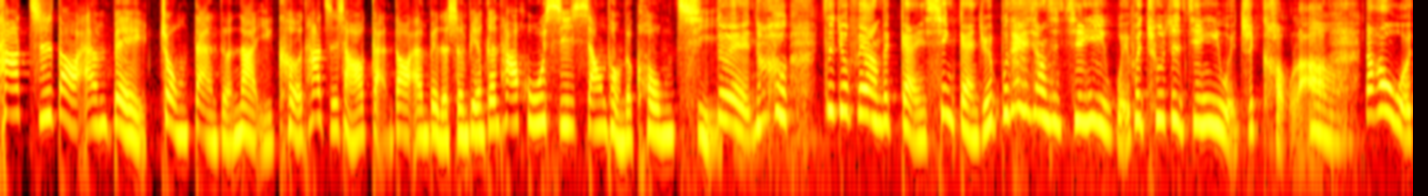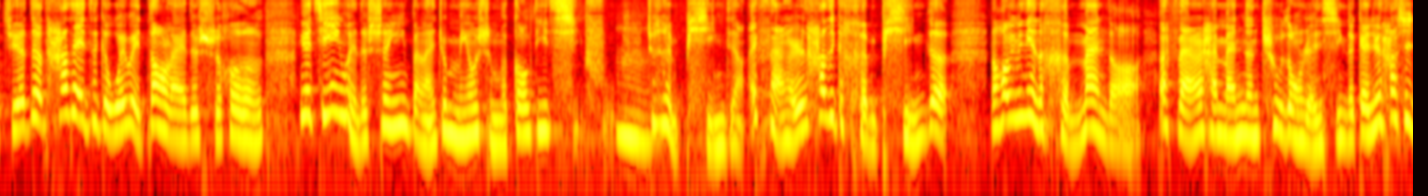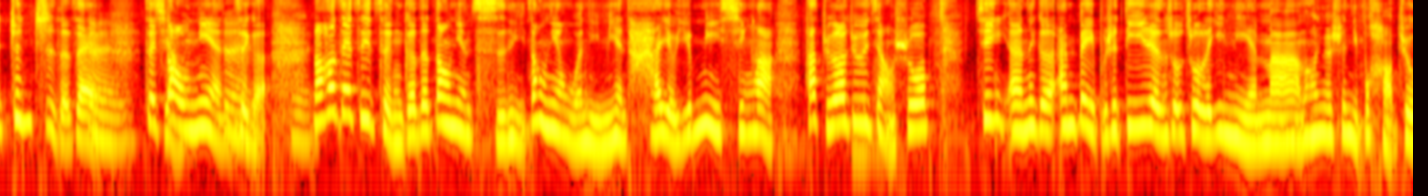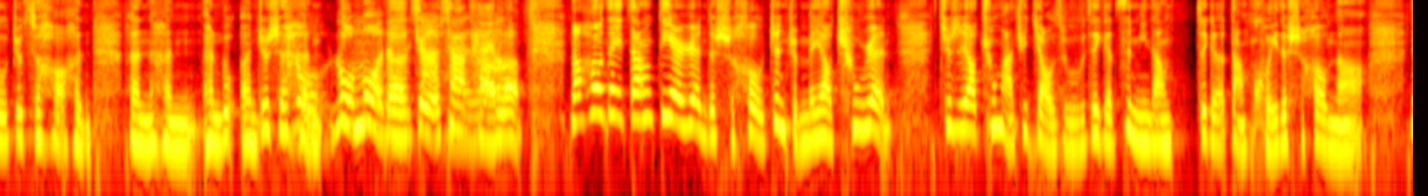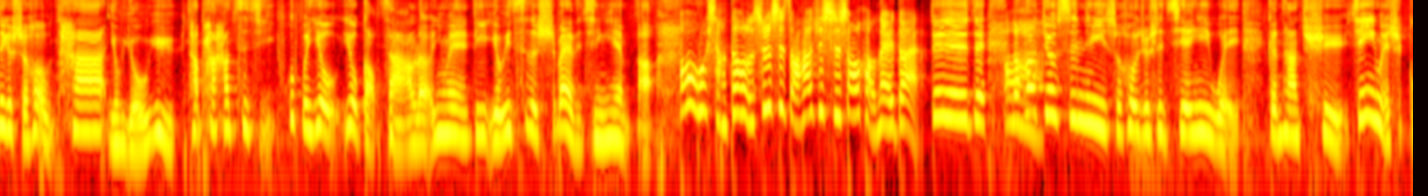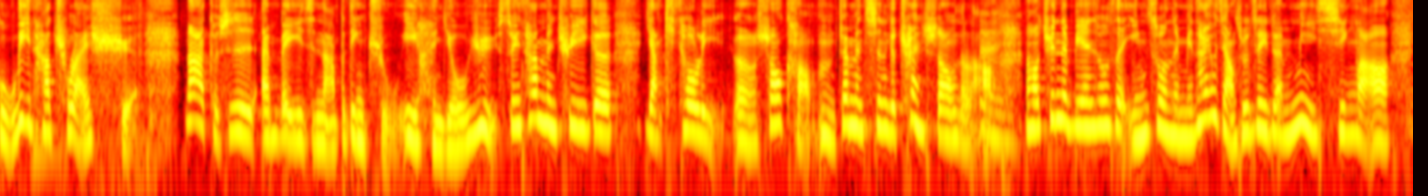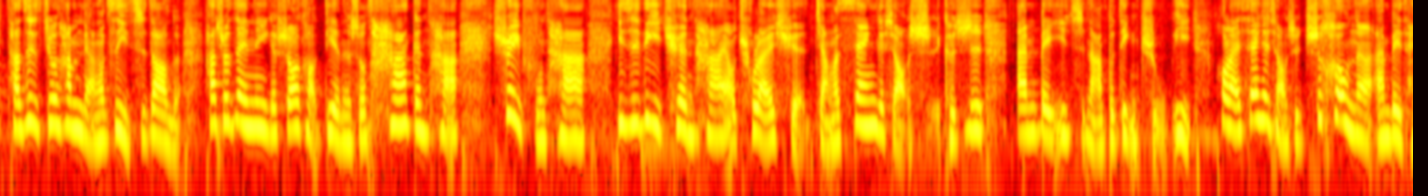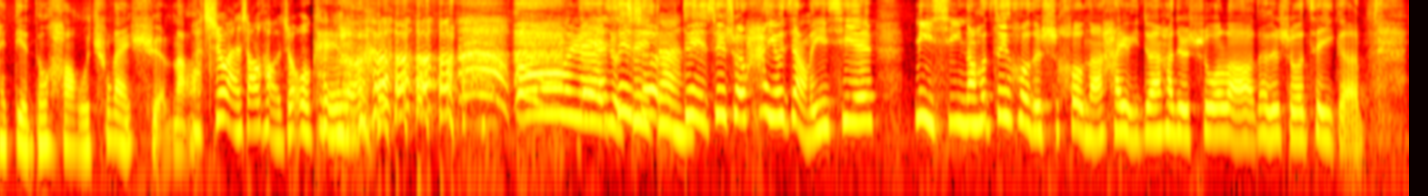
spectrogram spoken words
他他知道安倍中弹的那一刻，他只想要赶到安倍的身边，跟他呼吸相同的空气。对，然后这就非常的感性，感觉不太像是菅义伟会出自菅义伟之口了然后我觉得他在这个娓娓道来的时候呢，因为菅义伟的声音本来就没有什么高低起伏，嗯，就是很平这样。哎，反而他这个很平的，然后因为念的很慢的哦，哎，反而还蛮能触动人心的感觉，他是真挚的在在悼念这个。然后在这整个的悼念词里、悼念文里面，它还有一个秘辛啦，它主要就是讲说。今呃，那个安倍不是第一任的时候做了一年嘛，然后因为身体不好就，就就只好很很很很落嗯，就是很落寞的就下台了。然后在当第二任的时候，正准备要出任，就是要出马去角逐这个自民党。这个党魁的时候呢，那个时候他有犹豫，他怕他自己会不会又又搞砸了，因为第一有一次的失败的经验吧。哦，我想到了，是不是找他去吃烧烤那一段？对对对，然后就是那时候就是菅义伟跟他去，菅义伟是鼓励他出来选，那可是安倍一直拿不定主意，很犹豫，所以他们去一个 yakitori，嗯，烧烤，嗯，专门吃那个串烧的了啊。然后去那边就是在银座那边，他又讲出这一段秘辛了。啊，他这就他们两个自己知道的。他说在那个烧烤店的时候，他跟他说服他，一直力劝他要出来选，讲了三个小时。可是安倍一直拿不定主意。后来三个小时之后呢，安倍才点头好，我出来选了。吃完烧烤就 OK 了。哦，原来有这一段。对，所以说他有讲了一些秘辛。然后最后的时候呢，还有一段他就说了，他就说这个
